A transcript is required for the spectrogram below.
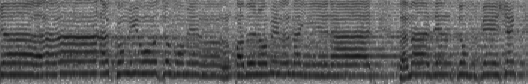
جاءكم يوسف من قبل بالبينات فما زلتم في شك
